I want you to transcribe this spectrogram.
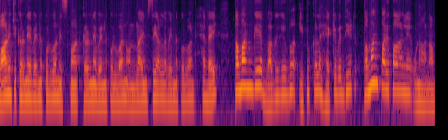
වානිජ කරණය වෙන්න පුළුවන් ස්මාර්ට් කරණය වෙන්න පුළුවන් ඔන්ලයින් සියල්ල වෙන්න පුළුවන්. හැබැයි තමන්ගේ වගගෙව ඉටු කළ හැකි විදිහට තමන් පරිපාලනය වනා නම්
